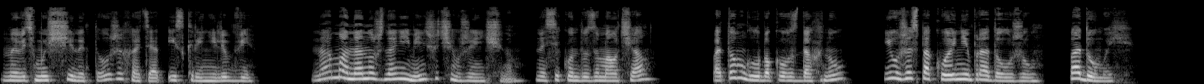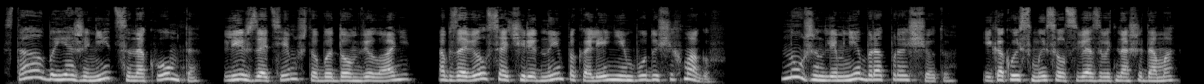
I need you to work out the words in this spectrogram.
Но ведь мужчины тоже хотят искренней любви. Нам она нужна не меньше, чем женщинам. На секунду замолчал, потом глубоко вздохнул и уже спокойнее продолжил. Подумай, стал бы я жениться на ком-то лишь за тем, чтобы дом Вилани обзавелся очередным поколением будущих магов? Нужен ли мне брак по расчету? И какой смысл связывать наши дома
